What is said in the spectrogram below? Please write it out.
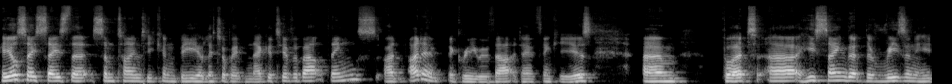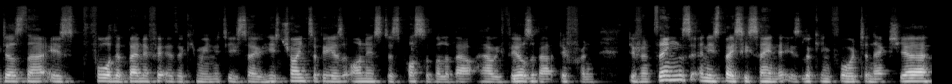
He also says that sometimes he can be a little bit negative about things. I, I don't agree with that. I don't think he is. Um, but uh, he's saying that the reason he does that is for the benefit of the community. So he's trying to be as honest as possible about how he feels about different different things, and he's basically saying that he's looking forward to next year,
